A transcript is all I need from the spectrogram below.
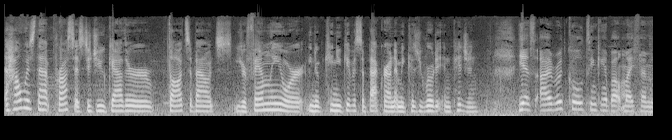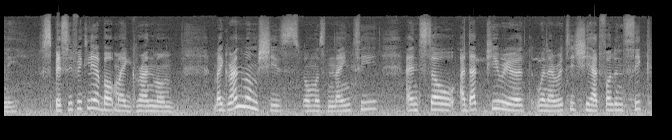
How was that process? Did you gather thoughts about your family, or you know, can you give us a background? I mean, because you wrote it in Pidgin. Yes, I wrote Cold thinking about my family, specifically about my grandmom. My grandmom, she's almost 90, and so at that period when I wrote it, she had fallen sick,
